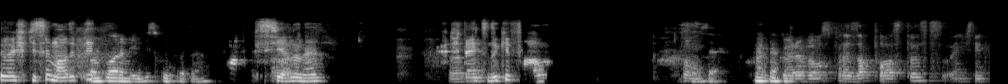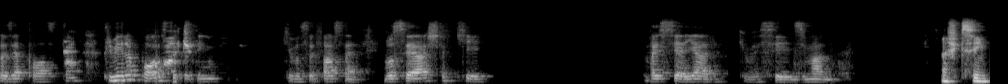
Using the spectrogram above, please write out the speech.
Eu acho que isso é mal do Pamplona, amigo, desculpa, tá? esse ano, né? A gente tá em tudo que fala. Bom, agora vamos para as apostas. A gente tem que fazer aposta. Primeira aposta que eu tenho que você faça é: você acha que vai ser a Yara que vai ser dizimada? Acho que sim.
